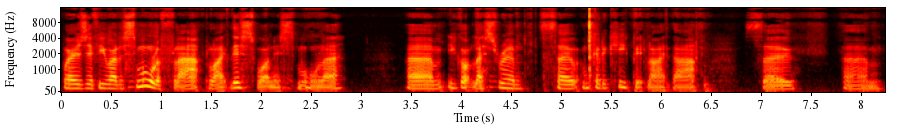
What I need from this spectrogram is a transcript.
Whereas if you had a smaller flap, like this one is smaller, um, you've got less room. So I'm going to keep it like that. So um,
